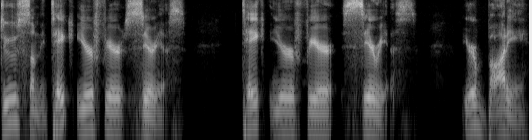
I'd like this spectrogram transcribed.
do something. Take your fear serious. Take your fear serious. Your body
